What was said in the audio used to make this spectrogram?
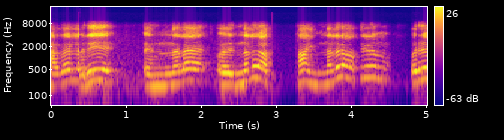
അതല്ല ഒരു ഇന്നലെ ഇന്നലെ ആ ഇന്നലെ രാത്രി ഒരു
